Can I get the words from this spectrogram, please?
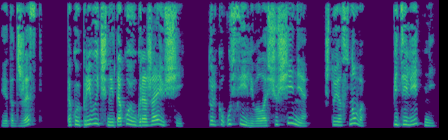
И этот жест, такой привычный и такой угрожающий, только усиливал ощущение, что я снова пятилетний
